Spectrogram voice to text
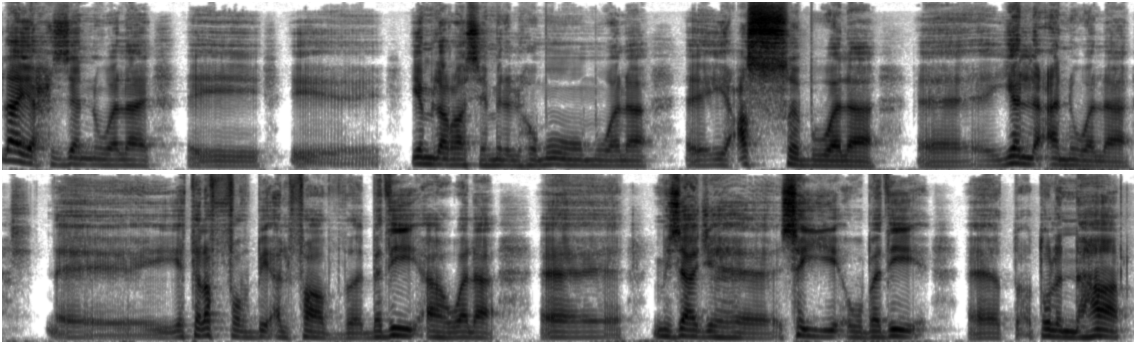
لا يحزن ولا يملى رأسه من الهموم ولا يعصب ولا يلعن ولا يتلفظ بألفاظ بذيئة ولا مزاجه سيء وبذيء طول النهار.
